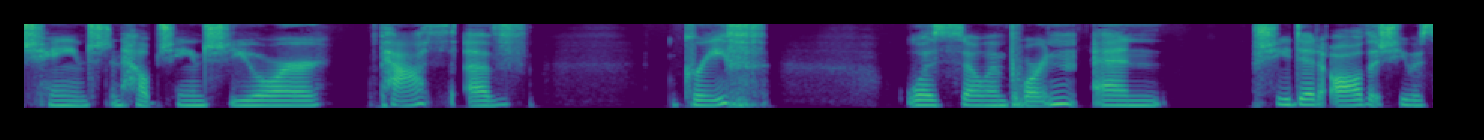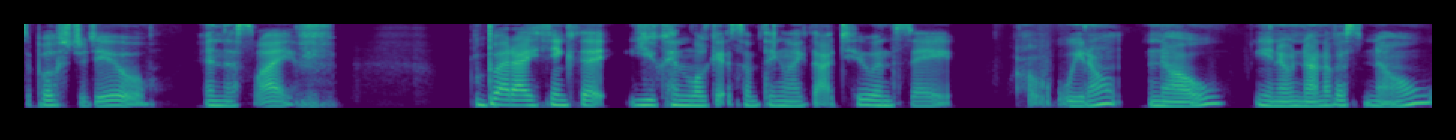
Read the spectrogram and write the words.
changed and helped change your path of grief was so important. And she did all that she was supposed to do in this life. But I think that you can look at something like that too and say, oh, we don't know. You know, none of us know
